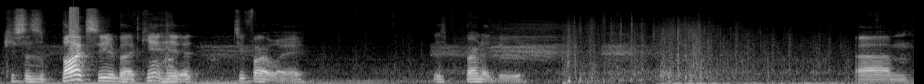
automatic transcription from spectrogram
Okay, so there's a box here, but I can't hit it. Too far away. Just burn a dude. Um...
